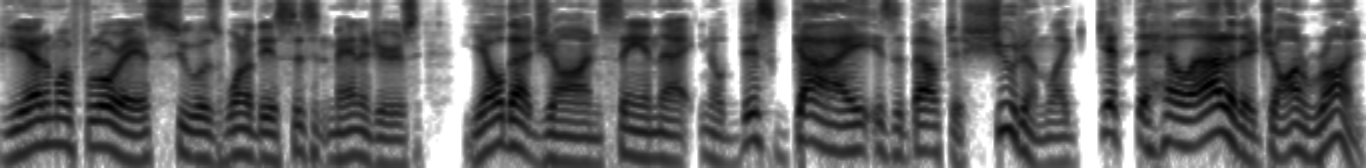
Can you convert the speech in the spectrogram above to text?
Guillermo Flores, who was one of the assistant managers, yelled at John, saying that, you know, this guy is about to shoot him. Like, get the hell out of there, John, run.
